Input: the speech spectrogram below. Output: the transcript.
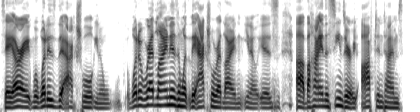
say, all right, well, what is the actual, you know, what a red line is and what the actual red line, you know, is uh, behind the scenes are oftentimes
